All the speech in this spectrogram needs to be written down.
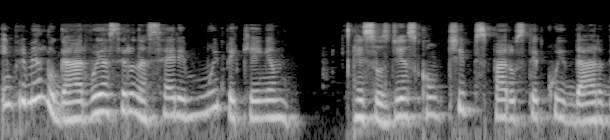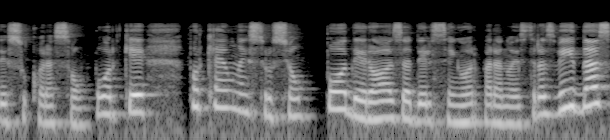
Em primeiro lugar, vou fazer uma série muito pequena esses dias com tips para você cuidar de seu coração. Por quê? Porque é uma instrução poderosa do Senhor para nossas vidas.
